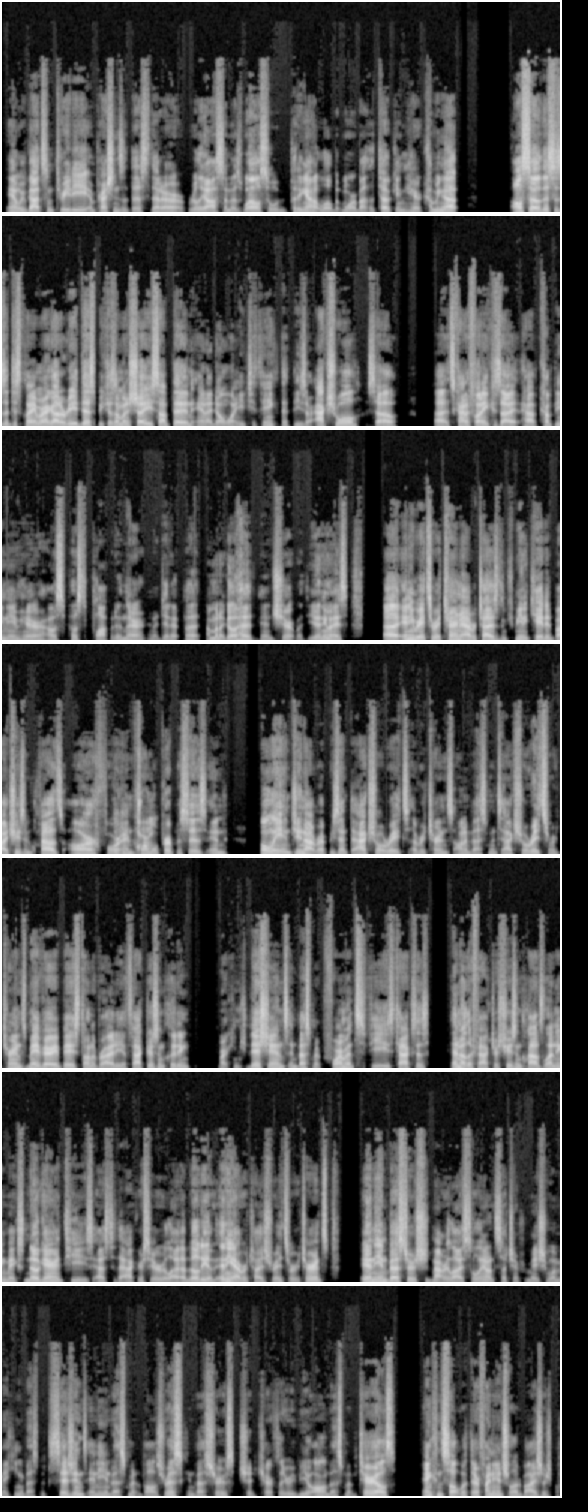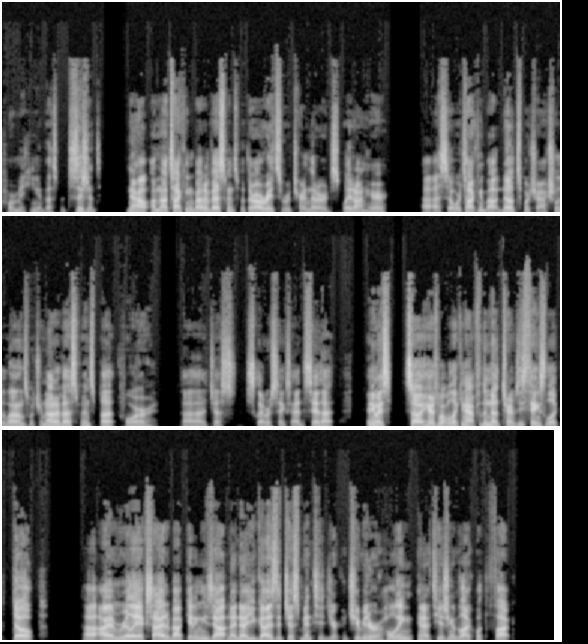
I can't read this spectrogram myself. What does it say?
And we've got some 3D impressions of this that are really awesome as well. So we'll be putting out a little bit more about the token here coming up. Also, this is a disclaimer. I got to read this because I'm going to show you something and I don't want you to think that these are actual. So uh, it's kind of funny because I have company name here. I was supposed to plop it in there and I did it, but I'm going to go ahead and share it with you anyways. Uh, any rates of return advertised and communicated by Trees and Clouds are for informal purposes and only and do not represent the actual rates of returns on investments. Actual rates and returns may vary based on a variety of factors, including market conditions, investment performance, fees, taxes, and other factors. Trees and Clouds lending makes no guarantees as to the accuracy or reliability of any advertised rates or returns and the investors should not rely solely on such information when making investment decisions. Any investment involves risk. Investors should carefully review all investment materials and consult with their financial advisors before making investment decisions. Now, I'm not talking about investments, but there are rates of return that are displayed on here. Uh, so we're talking about notes, which are actually loans, which are not investments, but for uh, just disclaimer sakes, I had to say that. Anyways, so here's what we're looking at for the note terms. These things look dope. Uh, I am really excited about getting these out. And I know you guys that just minted your contributor holding NFTs are going to be like, what the fuck?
